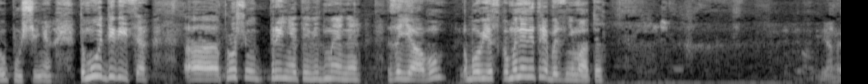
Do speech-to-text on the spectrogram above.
упущення. Тому дивіться, е, прошу прийняти від мене заяву обов'язково. Мене не треба знімати. Я не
